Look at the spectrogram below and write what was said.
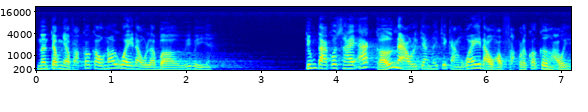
Nên trong nhà phật có câu nói quay đầu là bờ, quý vị. Chúng ta có sai ác cỡ nào đi chăng nữa, chỉ cần quay đầu học phật là có cơ hội.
